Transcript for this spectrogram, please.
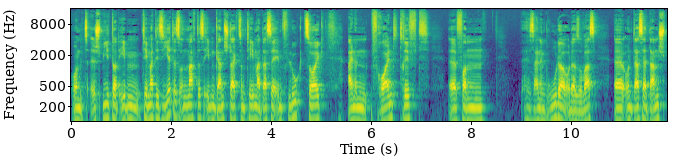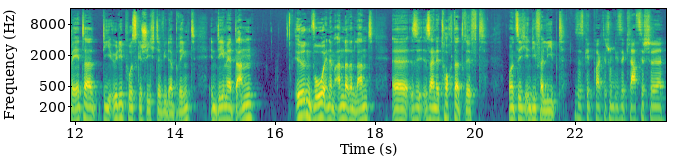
und äh, spielt dort eben, thematisiert es und macht es eben ganz stark zum Thema, dass er im Flugzeug einen Freund trifft äh, von äh, seinem Bruder oder sowas und dass er dann später die Ödipus-Geschichte wiederbringt, indem er dann irgendwo in einem anderen Land seine Tochter trifft und sich in die verliebt. Also es geht praktisch um diese klassische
